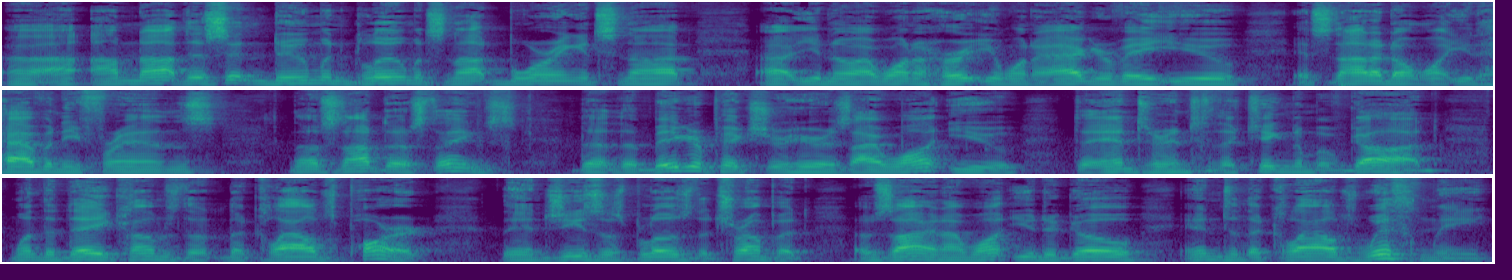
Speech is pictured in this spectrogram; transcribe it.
uh, I'm not, this isn't doom and gloom. It's not boring. It's not uh, you know, I want to hurt you, want to aggravate you. It's not, I don't want you to have any friends. No, it's not those things. The, the bigger picture here is I want you to enter into the kingdom of God. When the day comes, the, the clouds part, then Jesus blows the trumpet of Zion. I want you to go into the clouds with me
